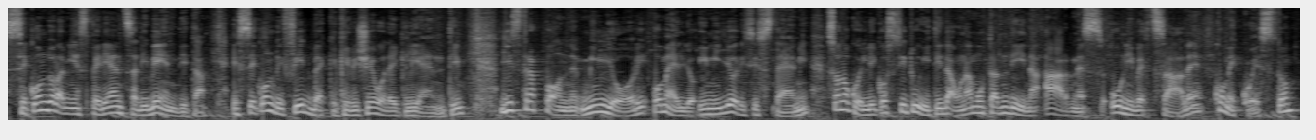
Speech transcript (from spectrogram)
Secondo la mia esperienza di vendita e secondo i feedback che ricevo dai clienti, gli strap-on migliori, o meglio i migliori sistemi, sono quelli costituiti da una mutandina harness universale, come questo,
